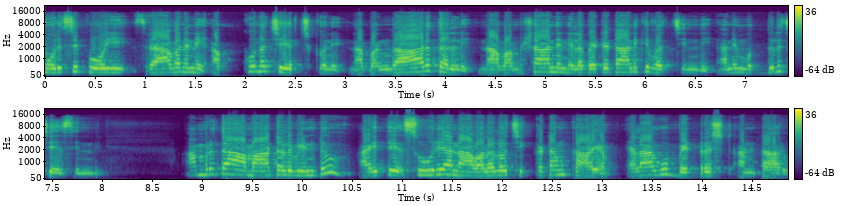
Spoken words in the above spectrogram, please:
మురిసిపోయి శ్రావణిని అక్కున చేర్చుకొని నా బంగారు తల్లి నా వంశాన్ని నిలబెట్టడానికి వచ్చింది అని ముద్దులు చేసింది. అమృత ఆ మాటలు వింటూ అయితే సూర్య నా వలలో చిక్కటం ఖాయం ఎలాగూ బెడ్ రెస్ట్ అంటారు.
